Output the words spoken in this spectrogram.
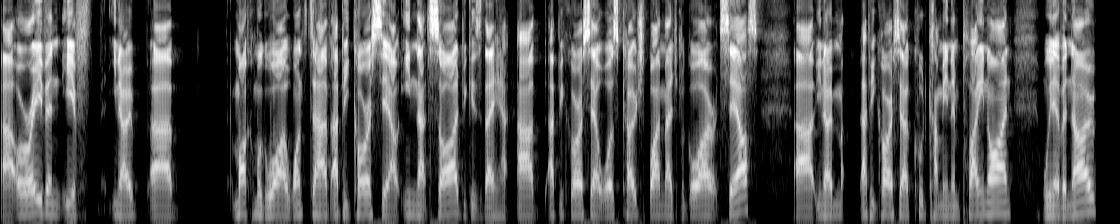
uh, or even if, you know, uh, Michael Maguire wants to have Api Koroisau in that side because they uh, Api Koroisau was coached by Madge Maguire at South. Uh, you know, Api Koroisau could come in and play nine. We never know.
